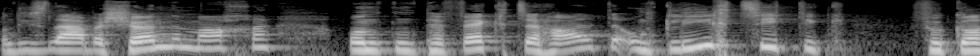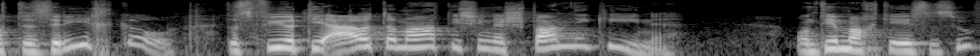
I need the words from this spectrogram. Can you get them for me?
und dein Leben schöner machen und ihn perfekt zu erhalten und gleichzeitig für Gottes Reich gehen. Das führt die automatisch in eine Spannung hinein. Und die macht Jesus auf.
